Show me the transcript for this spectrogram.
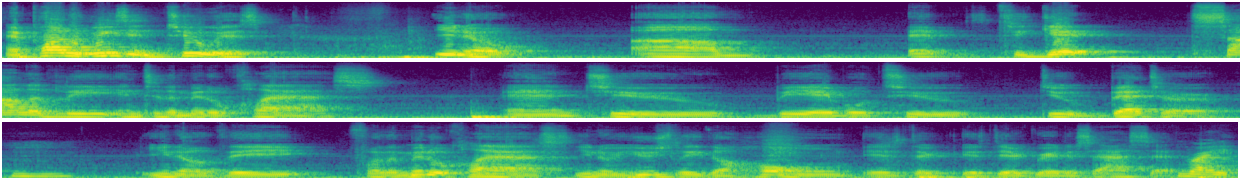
And part of the reason too is, you know, um, it, to get solidly into the middle class and to be able to do better, you know, the for the middle class, you know, usually the home is their is their greatest asset Right.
